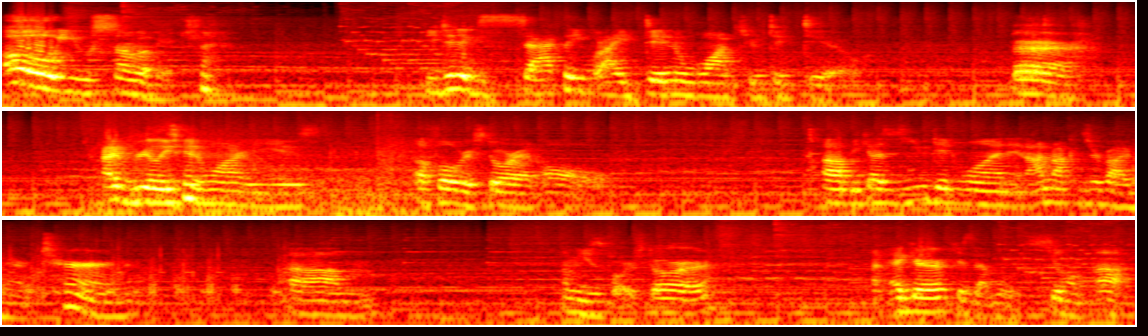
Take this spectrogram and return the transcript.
Oh, you son of a bitch. you did exactly what I didn't want you to do. Urgh. I really didn't want to use a full restore at all. Uh, because you did one, and I'm not going to survive an air turn. Um, I'm gonna use Full Restore on Edgar, because that will heal him up.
